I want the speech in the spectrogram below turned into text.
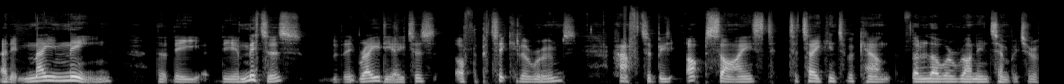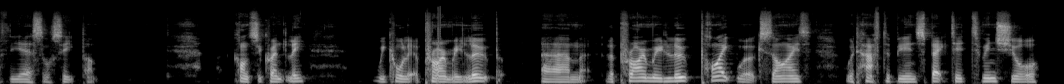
And it may mean that the, the emitters, the radiators of the particular rooms, have to be upsized to take into account the lower running temperature of the air source heat pump. Consequently, we call it a primary loop. Um, the primary loop pipework size would have to be inspected to ensure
